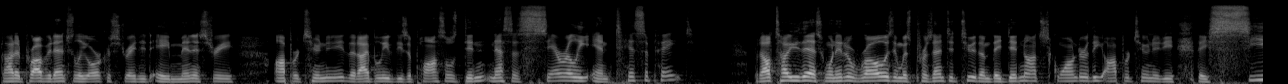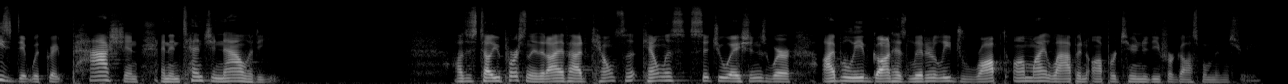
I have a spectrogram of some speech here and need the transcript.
God had providentially orchestrated a ministry opportunity that I believe these apostles didn't necessarily anticipate. But I'll tell you this when it arose and was presented to them, they did not squander the opportunity. They seized it with great passion and intentionality. I'll just tell you personally that I have had countless situations where I believe God has literally dropped on my lap an opportunity for gospel ministry.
